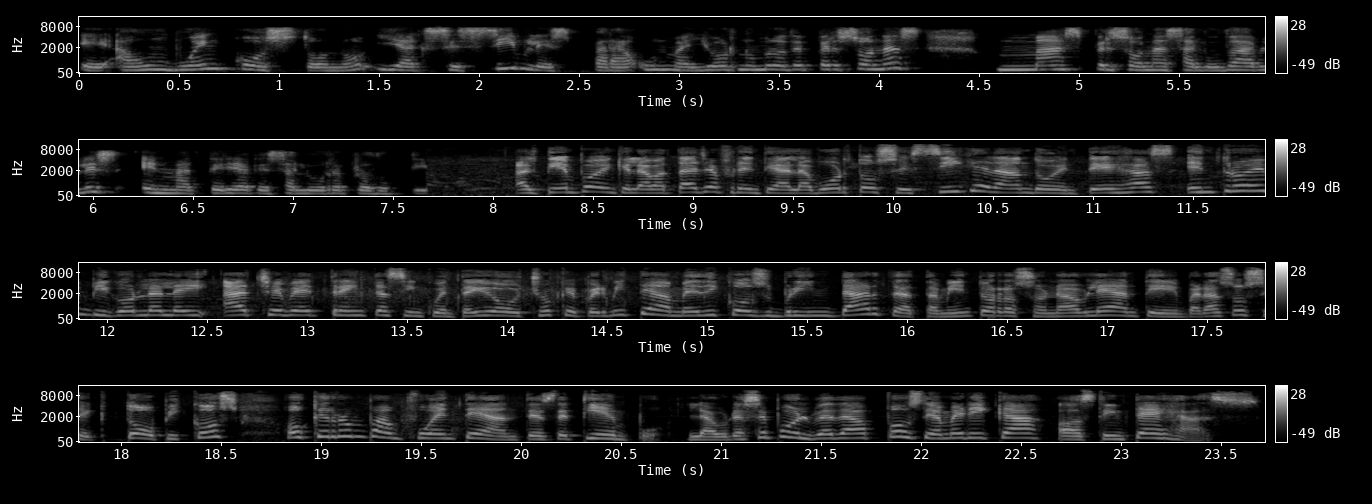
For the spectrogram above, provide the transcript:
eh, a un buen costo, ¿no? Y accesibles para un mayor número de personas, más personas saludables en materia de salud reproductiva. Al tiempo en que la batalla frente al aborto se sigue dando en Texas, entró en vigor la ley HB 3058 que permite a médicos brindar tratamiento razonable ante embarazos ectópicos o que rompan fuente antes de tiempo. Laura Sepúlveda, Post de América, Austin, Texas.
